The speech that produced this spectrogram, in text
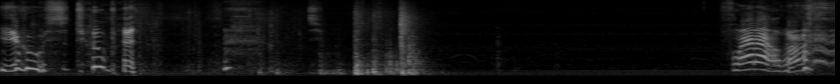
you stupid. Flat out, huh?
